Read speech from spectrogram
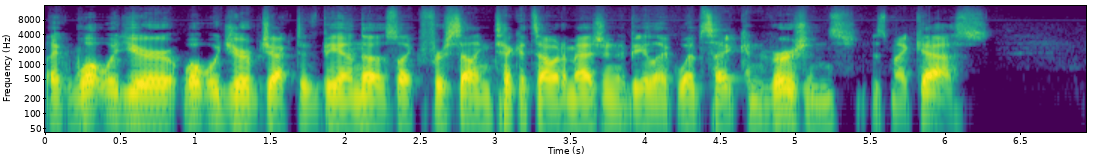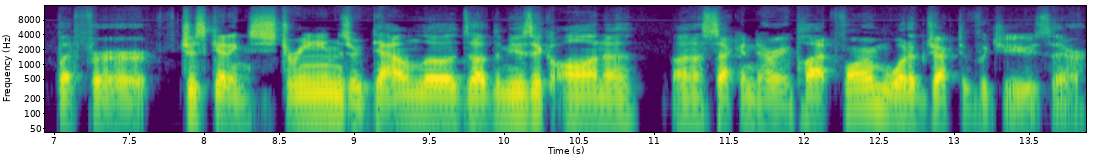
like what would your what would your objective be on those like for selling tickets i would imagine it'd be like website conversions is my guess but for just getting streams or downloads of the music on a on a secondary platform what objective would you use there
